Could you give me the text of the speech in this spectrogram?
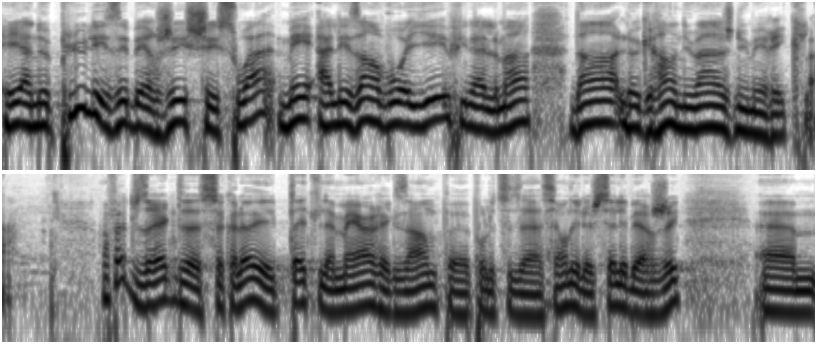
et à ne plus les héberger chez soi, mais à les envoyer finalement dans le grand nuage numérique? En fait, je dirais que ce cas-là est peut-être le meilleur exemple euh, pour l'utilisation des logiciels hébergés. Euh,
